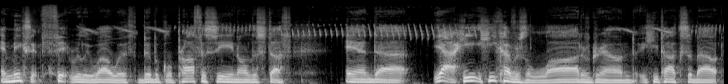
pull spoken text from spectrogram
and makes it fit really well with biblical prophecy and all this stuff. And uh, yeah, he he covers a lot of ground. He talks about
